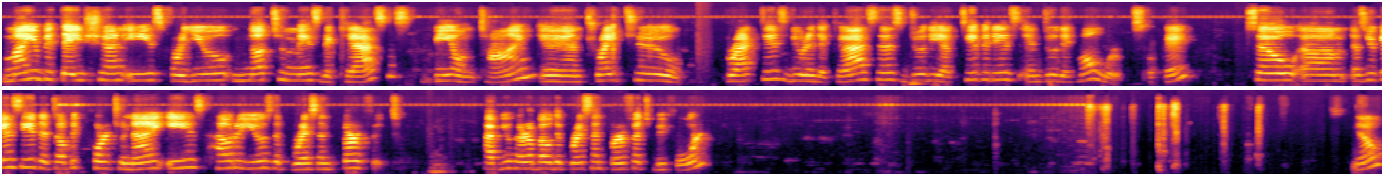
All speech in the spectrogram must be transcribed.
my invitation is for you not to miss the classes, be on time and try to practice during the classes, do the activities and do the homeworks, okay? So um, as you can see, the topic for tonight is how to use the present perfect. Have you heard about the present perfect before? No?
